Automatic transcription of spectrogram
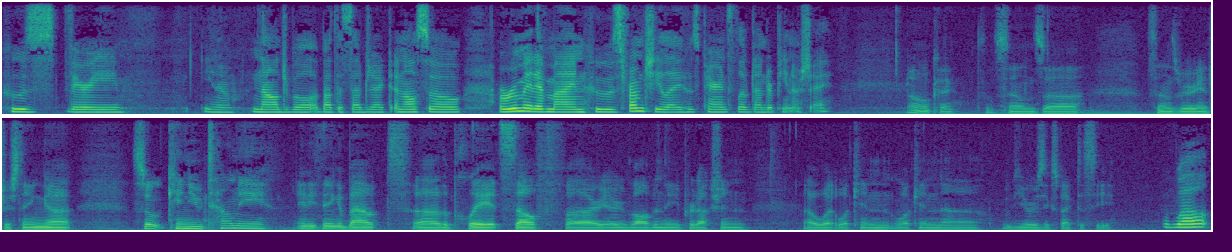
who's very, you know, knowledgeable about the subject, and also a roommate of mine who's from Chile, whose parents lived under Pinochet. Oh, okay. That sounds uh, sounds very interesting. Uh, so, can you tell me anything about uh, the play itself? Uh, are you involved in the production? Uh, what what can what can uh, viewers expect to see? Well,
